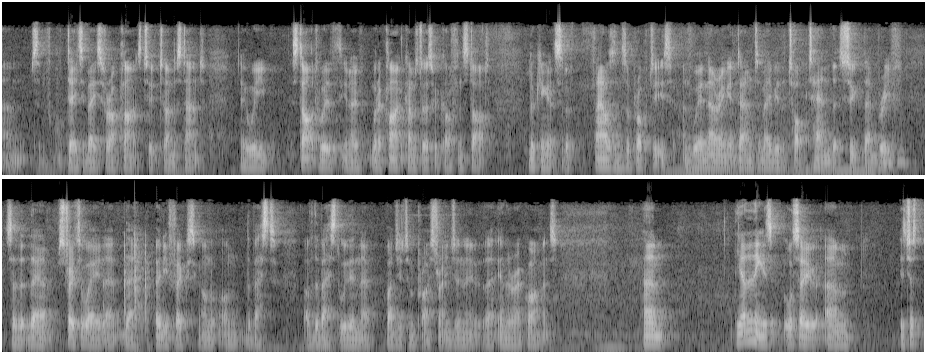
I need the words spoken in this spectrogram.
um, sort of database for our clients to, to understand. You know, we start with, you know, when a client comes to us, we quite often start looking at sort of thousands of properties and we're narrowing it down to maybe the top 10 that suit their brief mm-hmm. So that they're straight away they're, they're only focusing on, on the best of the best within their budget and price range and the, in their requirements. Um, the other thing is also um, is just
